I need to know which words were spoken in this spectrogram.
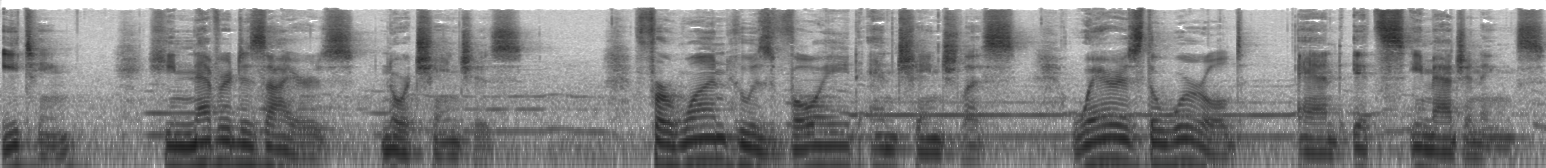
eating, he never desires nor changes. For one who is void and changeless, where is the world and its imaginings?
